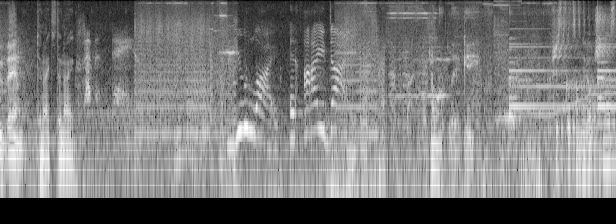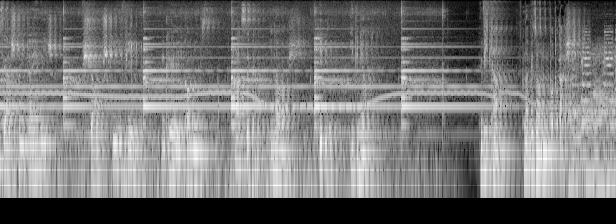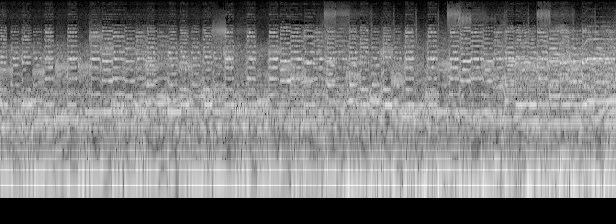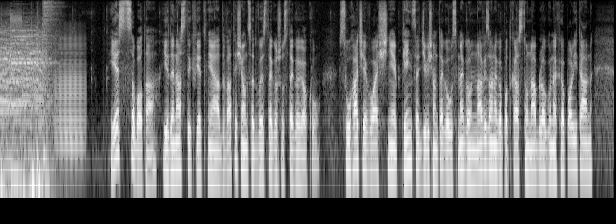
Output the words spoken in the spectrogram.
to them. Tonight's the night. You lied, and I died. I want to play a game. Wszystko co mroczne, straszne i tajemnicze. Książki i filmy, gry i komiks, klasyka i nowość, hity i gnioty. Witam w nawiedzonym podcaście. Jest sobota, 11 kwietnia 2026 roku. Słuchacie właśnie 598 nawiedzonego podcastu na blogu Necropolitan,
